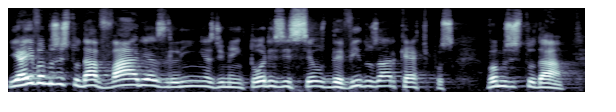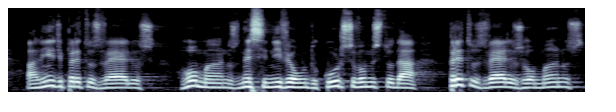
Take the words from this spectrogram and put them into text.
E aí vamos estudar várias linhas de mentores e seus devidos arquétipos. Vamos estudar a linha de pretos velhos, romanos. Nesse nível 1 do curso, vamos estudar pretos velhos romanos,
